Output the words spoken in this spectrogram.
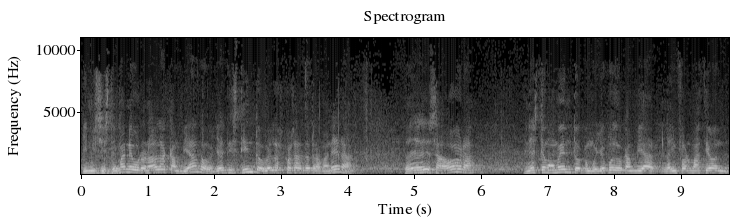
Y mi sistema neuronal ha cambiado, ya es distinto, ve las cosas de otra manera. Entonces es ahora, en este momento, como yo puedo cambiar la información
